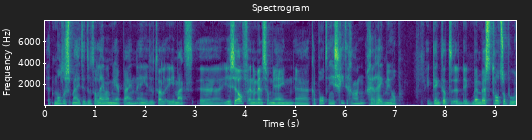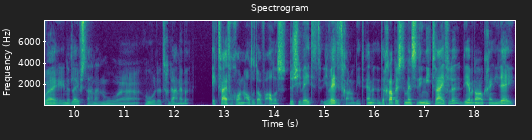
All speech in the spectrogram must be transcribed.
het moddersmijten doet alleen maar meer pijn. En je, doet al, je maakt uh, jezelf en de mensen om je heen uh, kapot. En je schiet er gewoon gereed mee op. Ik denk dat ik ben best trots op hoe wij in het leven staan en hoe, hoe we het gedaan hebben ik twijfel gewoon altijd over alles. Dus je weet, het, je weet het gewoon ook niet. En de grap is, de mensen die niet twijfelen, die hebben dan ook geen idee.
